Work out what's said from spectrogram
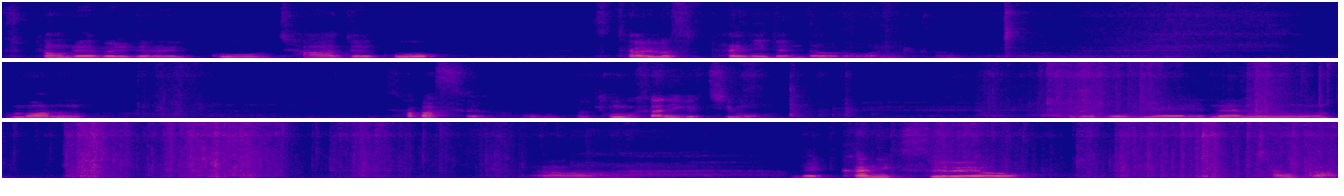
수평 레벨 들어있고 자아되고 스타일러스 펜이 된다 그러고 하니까 한번 사봤어요. 중국산이겠지 뭐. 그리고 얘는 메카닉스 웨어 장갑.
